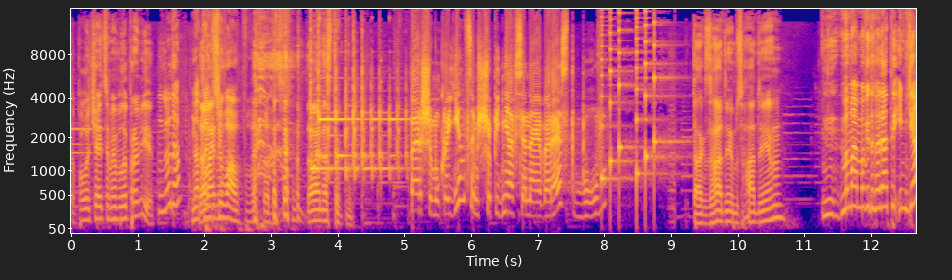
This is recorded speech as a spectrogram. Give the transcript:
то виходить, ми були праві. Ну да. натанцював, виходить. Давай наступну. Першим українцем, що піднявся на Еверест, був Так, згадуємо, згадуємо. Ми маємо відгадати ім'я,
